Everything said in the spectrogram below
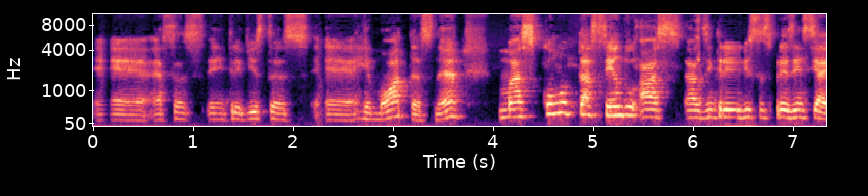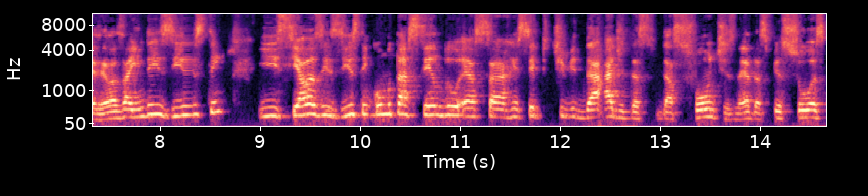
é, essas entrevistas é, remotas, né? Mas como está sendo as, as entrevistas presenciais? Elas ainda existem e se elas existem, como está sendo essa receptividade das, das fontes, né? Das pessoas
